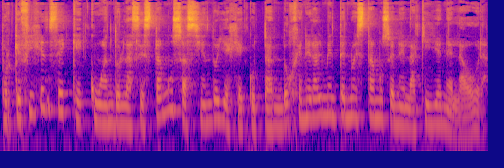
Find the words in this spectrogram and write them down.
porque fíjense que cuando las estamos haciendo y ejecutando, generalmente no estamos en el aquí y en el ahora.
